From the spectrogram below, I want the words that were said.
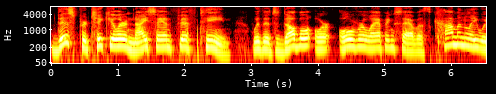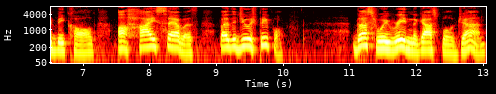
this particular Nisan 15, with its double or overlapping Sabbaths, commonly would be called a high Sabbath by the Jewish people. Thus, we read in the Gospel of John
